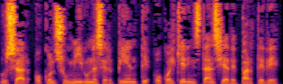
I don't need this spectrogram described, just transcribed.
usar o consumir una serpiente o cualquier instancia de parte de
